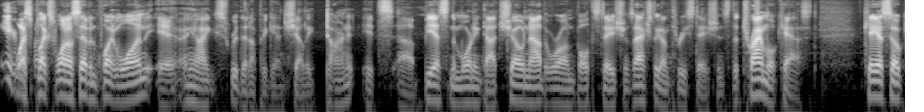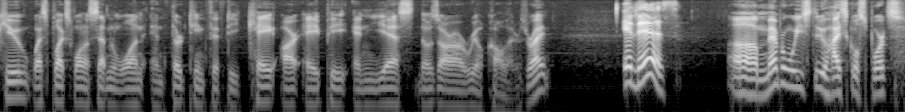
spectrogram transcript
You're Westplex 107.1. Eh, you know, I screwed that up again, Shelly. Darn it. It's uh, BS in the Morning dot show now that we're on both stations, actually on three stations. The Trimulcast, KSLQ, Westplex 107.1, and 1350 KRAP. And yes, those are our real call letters, right? It is. Uh, remember we used to do high school sports?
